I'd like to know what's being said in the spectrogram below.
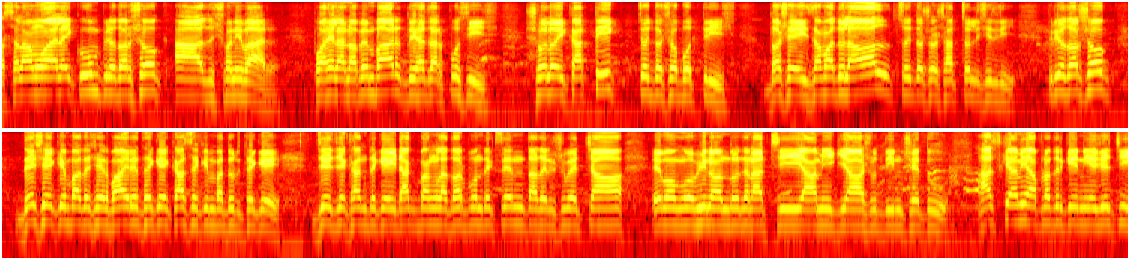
আসসালামু আলাইকুম প্রিয় দর্শক। আজ শনিবার পহেলা নভেম্বর দুই হাজার পঁচিশ ষোলোই কার্তিক চোদ্দোশো বত্রিশ। দশই জামাদুল আওয়াল চোদ্দোশো সাতচল্লিশ ইজরি প্রিয় দর্শক দেশে কিংবা দেশের বাইরে থেকে কাছে কিংবা দূর থেকে যে যেখান থেকে এই ডাকবাংলা দর্পণ দেখছেন তাদের শুভেচ্ছা এবং অভিনন্দন জানাচ্ছি আমি গিয়াসুদ্দিন সেতু। আজকে আমি আপনাদেরকে নিয়ে এসেছি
